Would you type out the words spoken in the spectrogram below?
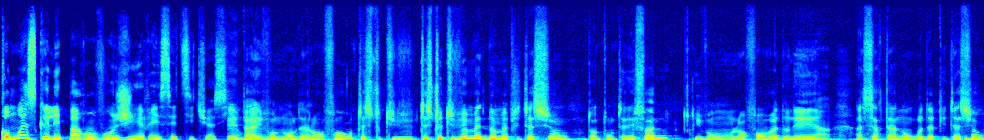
Comment est-ce que les parents vont gérer cette situation? Eh ben, ils vont demander à l'enfant qu'est-ce que, tu, veux mettre dans dans ton téléphone? L'enfant va donner un, certain nombre d'applications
